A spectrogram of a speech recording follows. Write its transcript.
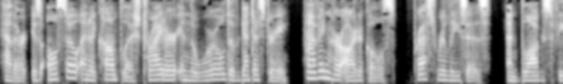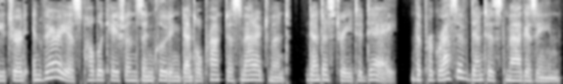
Heather is also an accomplished writer in the world of dentistry, having her articles, press releases, and blogs featured in various publications including Dental Practice Management, Dentistry Today, The Progressive Dentist Magazine,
